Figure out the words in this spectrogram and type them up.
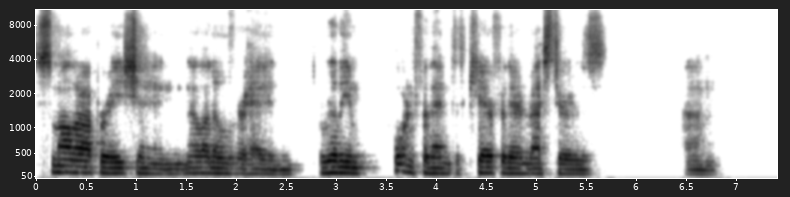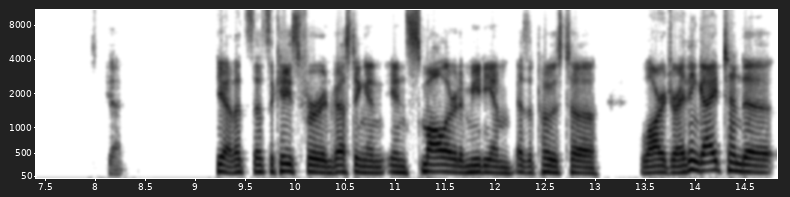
smaller operation, not a lot of overhead, and really important for them to care for their investors. Um, yeah. Yeah, that's that's the case for investing in in smaller to medium as opposed to larger. I think I tend to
